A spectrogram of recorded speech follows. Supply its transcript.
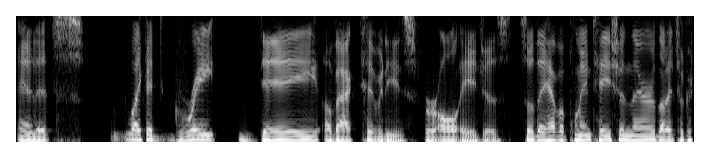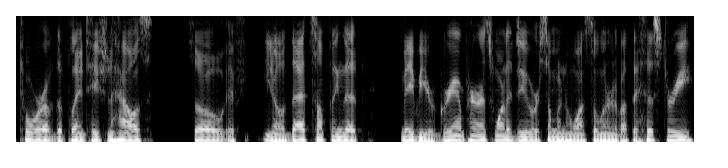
And it's like a great day of activities for all ages. So they have a plantation there that I took a tour of the plantation house. So if, you know, that's something that maybe your grandparents want to do or someone who wants to learn about the history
